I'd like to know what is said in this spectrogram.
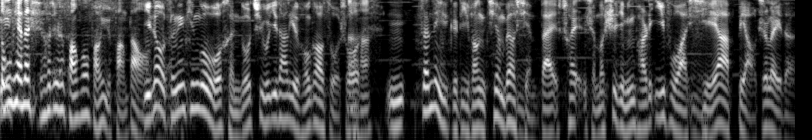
冬天的时候就是防风、防雨、防盗。你知道我曾经听过我很多去过意大利的朋友告诉我说，你在那个地方你千万不要显摆，穿什么世界名牌的衣服啊、鞋啊、表之类的。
